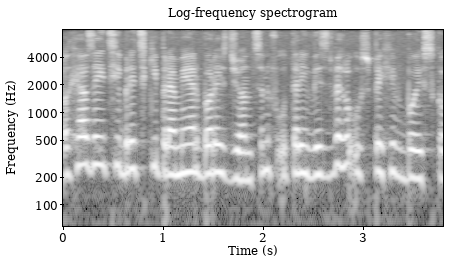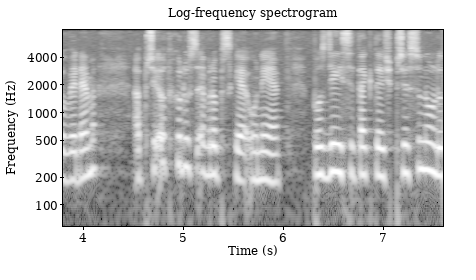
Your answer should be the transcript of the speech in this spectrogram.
Odcházející britský premiér Boris Johnson v úterý vyzdvihl úspěchy v boji s covidem a při odchodu z Evropské unie. Později se taktéž přesunul do,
